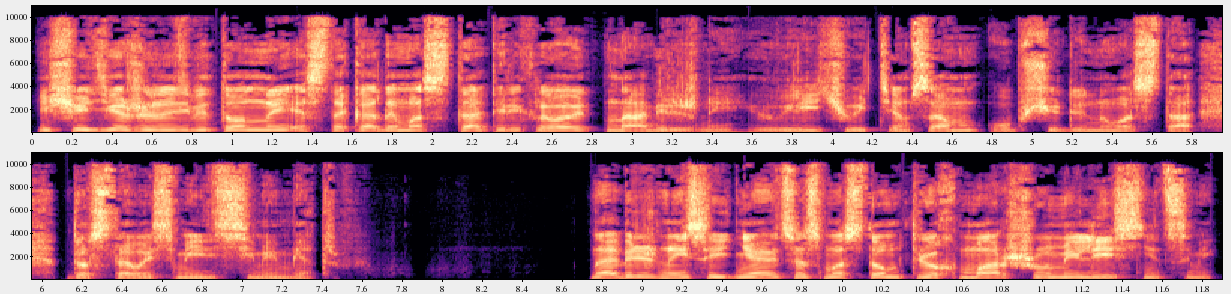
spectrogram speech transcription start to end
Еще две железобетонные эстакады моста перекрывают набережные и увеличивают тем самым общую длину моста до 187 метров. Набережные соединяются с мостом трехмаршевыми лестницами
